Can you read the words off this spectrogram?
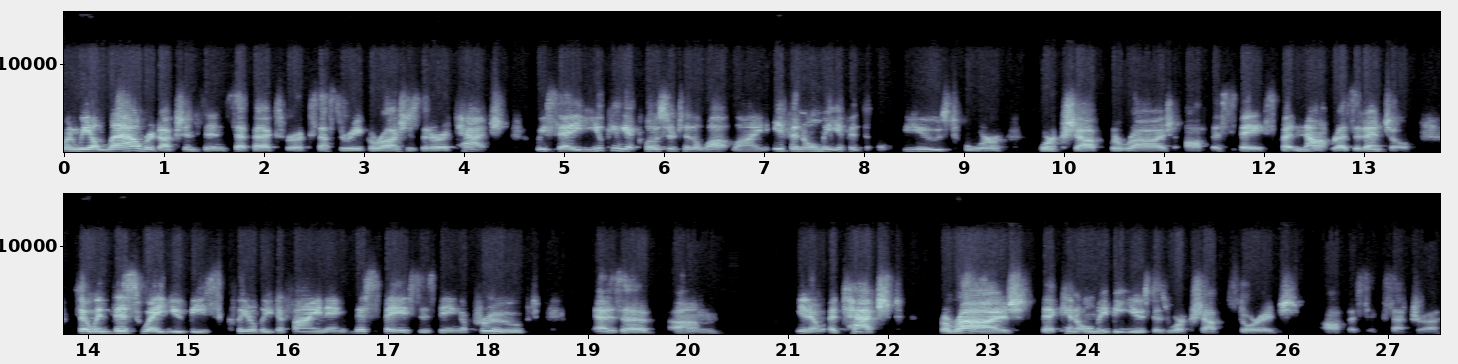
when we allow reductions in setbacks for accessory garages that are attached, we say you can get closer to the lot line if and only if it's used for workshop, garage, office space, but not residential. So in this way, you'd be clearly defining this space is being approved as a, um, you know, attached garage that can only be used as workshop, storage, office, etc.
